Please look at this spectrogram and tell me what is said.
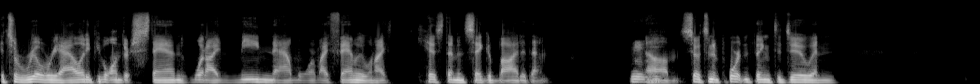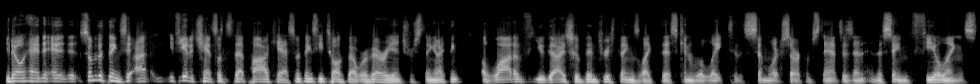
it's a real reality. People understand what I mean now more, my family, when I kiss them and say goodbye to them. mhm. Um, so it's an important thing to do. And, you know, and, and some of the things, I, if you get a chance, listen to that podcast. Some of the things he talked about were very interesting. And I think a lot of you guys who've been through things like this can relate to the similar circumstances and, and the same feelings.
